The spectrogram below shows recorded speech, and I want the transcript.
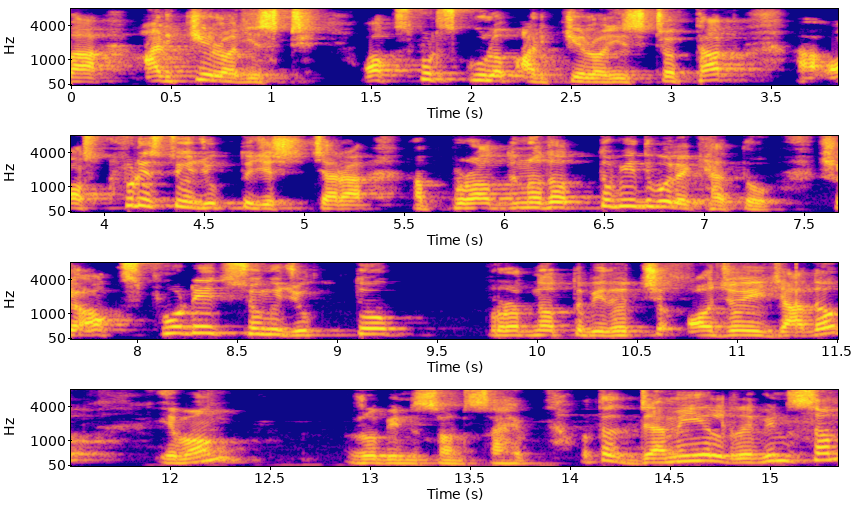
বা archaeologist. Oxford school of archaeologist অর্থাৎ অক্সফোর্ডের সঙ্গে যুক্ত যে যারা প্রত্নতত্ত্ববিদ বলে খ্যাত, সে অক্সফোর্ডের সঙ্গে যুক্ত প্রত্নতত্ত্ববিদ হচ্ছে অজয় যাদব এবং রবিনসন সাহেব। অর্থাৎ ড্যামিয়েল রবিনসন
